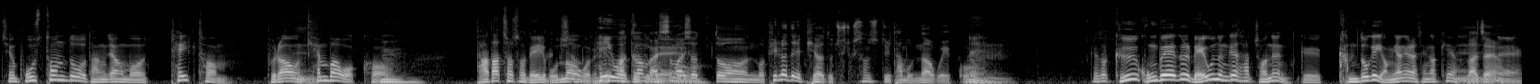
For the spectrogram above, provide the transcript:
지금 보스턴도 당장 뭐 테이텀, 브라운, 음. 켐바 워커 음. 다 다쳐서 내일 못 그쵸. 나오거든요. 헤이워드도 아까 말씀하셨던 뭐 필라델피아도 주축 선수들이 다 못 나오고 있고. 네. 음. 그래서 그 공백을 메우는 게 사- 저는 그 감독의 역량이라 생각해요. 음. 맞아요. 네.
